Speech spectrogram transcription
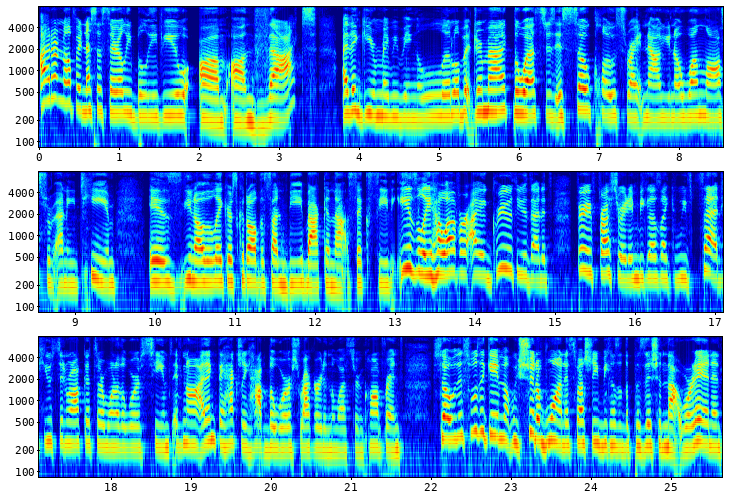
I don't know if I necessarily believe you um, on that. I think you're maybe being a little bit dramatic. The West is, is so close right now. You know, one loss from any team is, you know, the Lakers could all of a sudden be back in that sixth seed easily. However, I agree with you that it's very frustrating because, like we've said, Houston Rockets are one of the worst teams. If not, I think they actually have the worst record in the Western Conference. So this was a game that we should have won, especially because of the position that we're in. And,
